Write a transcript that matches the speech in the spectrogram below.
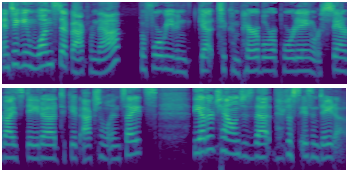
And taking one step back from that, before we even get to comparable reporting or standardized data to give actionable insights. The other challenge is that there just isn't data.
